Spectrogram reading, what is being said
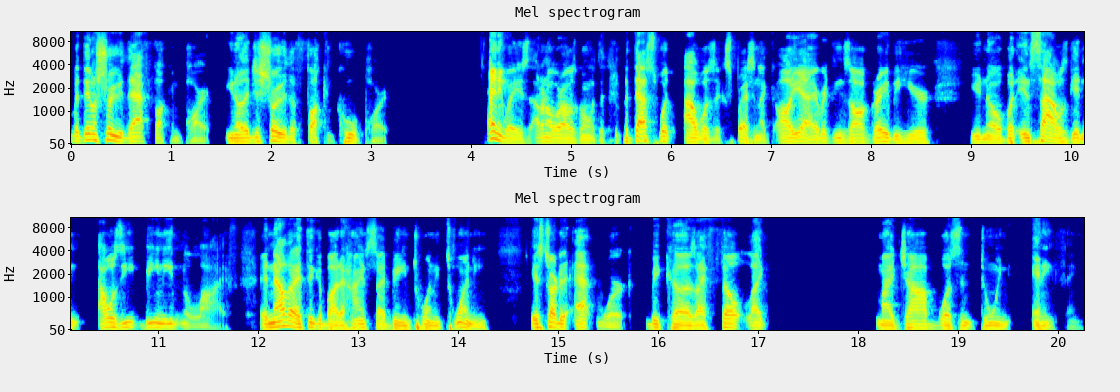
but they don't show you that fucking part. You know, they just show you the fucking cool part. Anyways, I don't know where I was going with it, but that's what I was expressing. Like, oh yeah, everything's all gravy here, you know. But inside, I was getting, I was eat, being eaten alive. And now that I think about it, hindsight being 2020, it started at work because I felt like my job wasn't doing anything.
